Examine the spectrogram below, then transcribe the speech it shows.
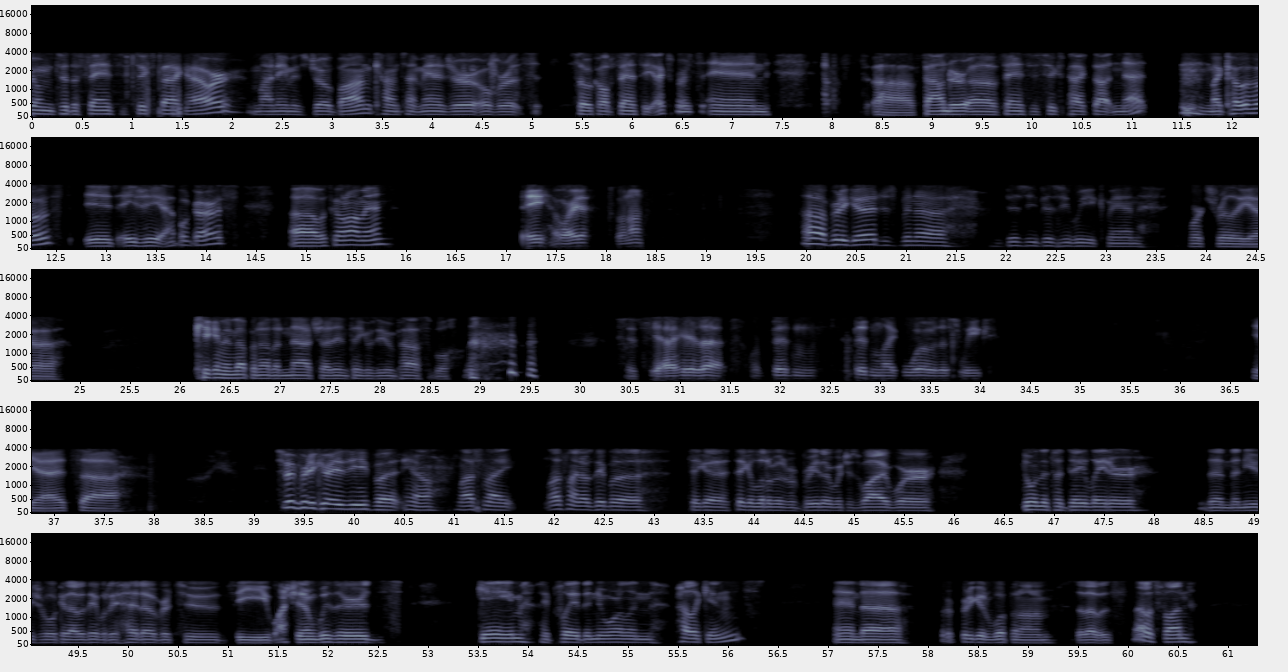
welcome to the Fantasy Six Pack Hour. My name is Joe Bond, content manager over at so-called Fantasy Experts and uh, founder of FantasySixPack.net. My co-host is AJ Applegarth. Uh, what's going on, man? Hey, how are you? What's going on? Uh, pretty good. Just been a busy, busy week, man. Work's really uh kicking it up another notch. I didn't think it was even possible. it's yeah, I hear that. We're bidding bidding like whoa this week. Yeah, it's uh it's been pretty crazy, but you know, last night last night I was able to take a take a little bit of a breather, which is why we're doing this a day later than than usual because I was able to head over to the Washington Wizards game. They played the New Orleans Pelicans and uh put a pretty good whooping on them. So that was that was fun.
